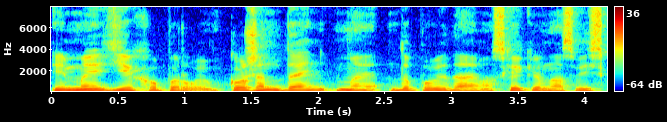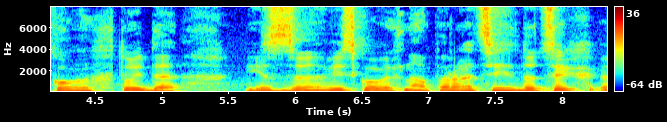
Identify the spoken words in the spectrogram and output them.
і ми їх оперуємо. Кожен день ми доповідаємо, скільки в нас військових, хто йде із військових на операції. До цих е,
